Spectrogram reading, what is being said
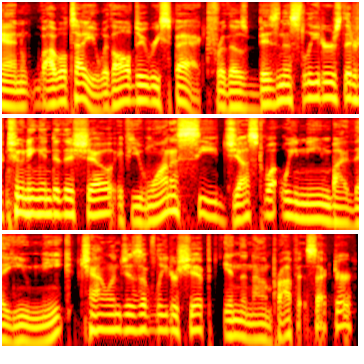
And I will tell you, with all due respect for those business leaders that are tuning into this show, if you want to see just what we mean by the unique challenges of leadership in the nonprofit sector,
